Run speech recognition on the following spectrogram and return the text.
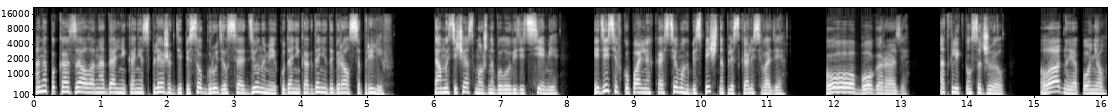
Она показала на дальний конец пляжа, где песок грудился дюнами и куда никогда не добирался прилив. Там и сейчас можно было увидеть семьи, и дети в купальных костюмах беспечно плескались в воде. «О, бога ради!» — откликнулся Джоэл. «Ладно, я понял.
